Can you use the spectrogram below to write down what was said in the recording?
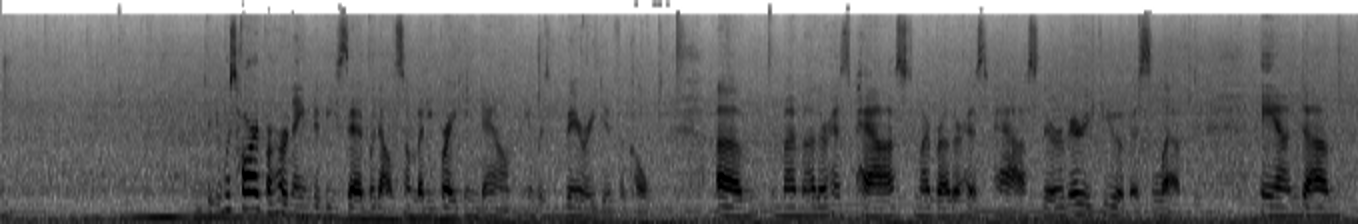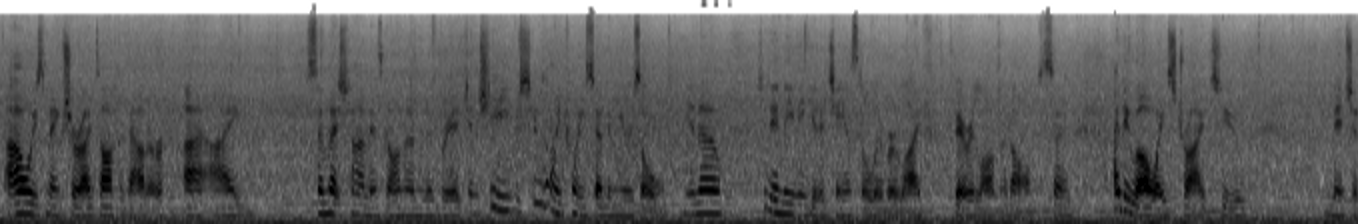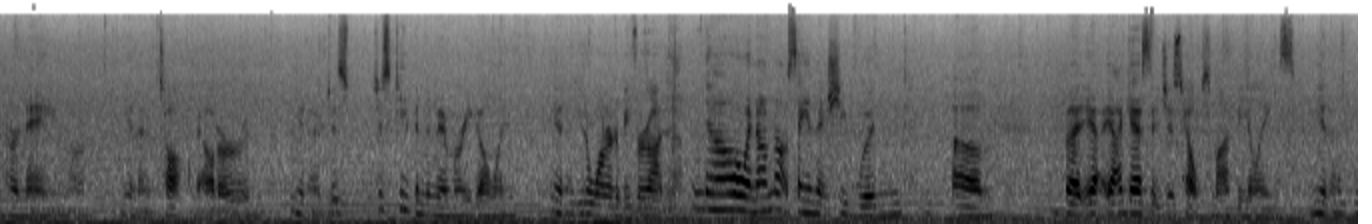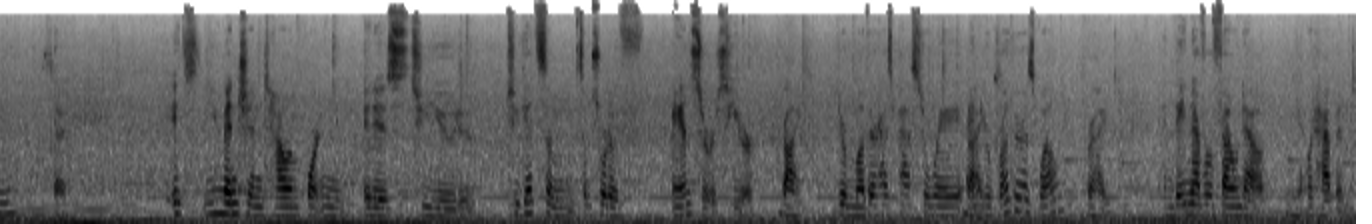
it was hard for her name to be said without somebody breaking down. It was very difficult. Um, my mother has passed, my brother has passed. There are very few of us left. And um, I always make sure I talk about her. I, I, so much time has gone under the bridge, and she she was only 27 years old. You know, she didn't even get a chance to live her life very long at all. So I do always try to mention her name, or you know, talk about her, and you know, just just keeping the memory going. You know, you don't want her to be forgotten. No, and I'm not saying that she wouldn't. Um, but I I guess it just helps my feelings, you know. So It's you mentioned how important it is to you to to get some some sort of answers here. right, Your mother has passed away, and your brother as well, right. and they never found out Yeah. what happened.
